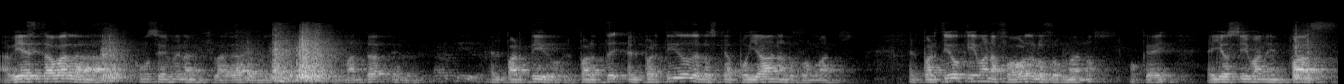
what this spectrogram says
Había, estaba la, ¿cómo se llama la inflaga? El, el, partido, el, el partido de los que apoyaban a los romanos. El partido que iban a favor de los romanos, ok. Ellos iban en paz,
